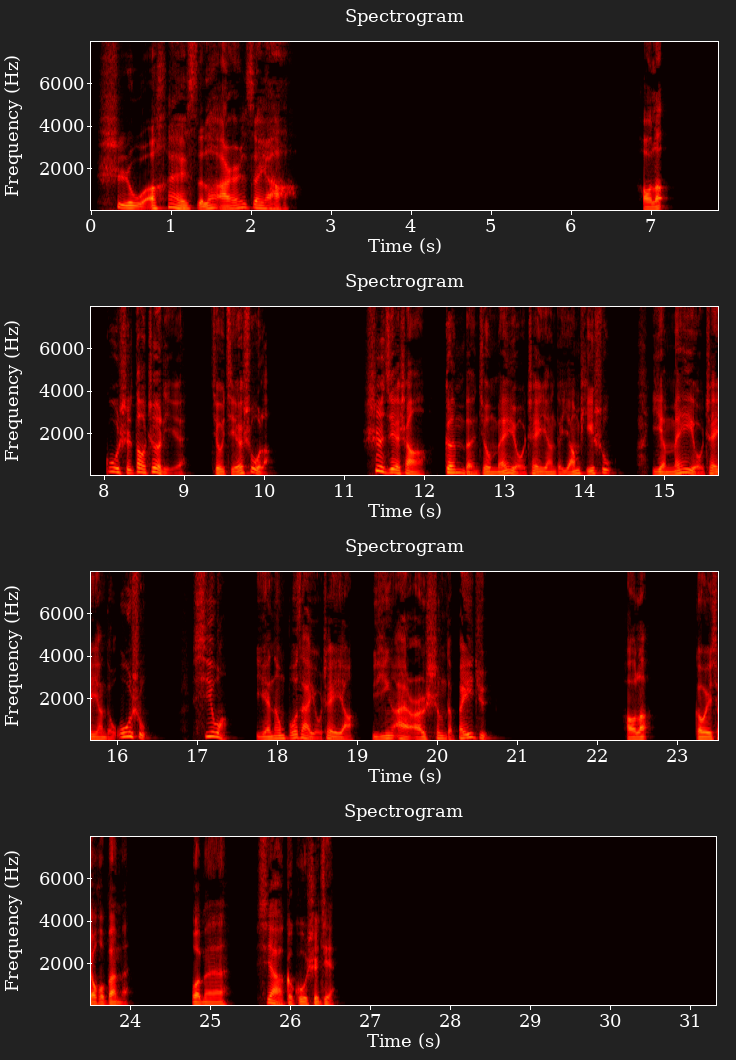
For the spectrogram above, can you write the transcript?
是我害死了儿子呀！好了，故事到这里就结束了。世界上根本就没有这样的羊皮书，也没有这样的巫术，希望也能不再有这样因爱而生的悲剧。好了，各位小伙伴们，我们下个故事见。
